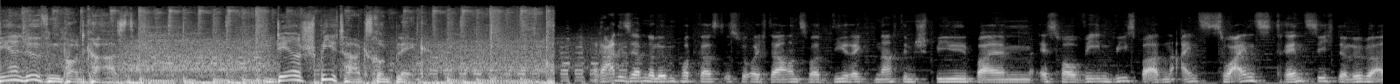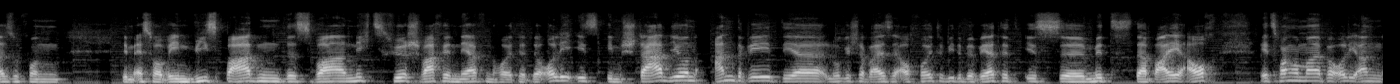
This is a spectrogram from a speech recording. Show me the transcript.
der Löwen-Podcast. Der Spieltagsrückblick. Radiserben der Löwen Podcast ist für euch da und zwar direkt nach dem Spiel beim SVW in Wiesbaden 1 zu 1 trennt sich der Löwe also von dem SVW in Wiesbaden. Das war nichts für schwache Nerven heute. Der Olli ist im Stadion. André, der logischerweise auch heute wieder bewertet ist, äh, mit dabei auch. Jetzt fangen wir mal bei Olli an.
